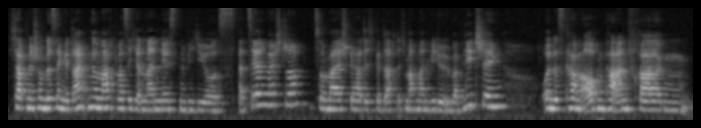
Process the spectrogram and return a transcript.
ich habe mir schon ein bisschen Gedanken gemacht, was ich in meinen nächsten Videos erzählen möchte. Zum Beispiel hatte ich gedacht, ich mache mal ein Video über Bleaching und es kamen auch ein paar Anfragen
